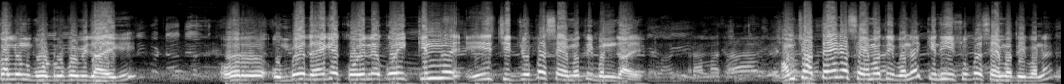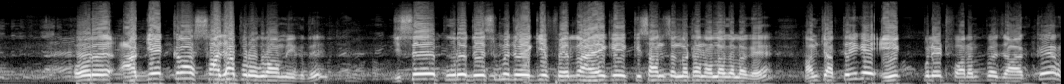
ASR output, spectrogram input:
कल उन वोटरों पे भी जाएगी और उम्मीद है कि कोई ना कोई किन इस चीज़ों पर सहमति बन जाए। हम चाहते हैं कि सहमति बने किन्हीं इशू पे सहमति बने और आगे का साझा प्रोग्राम एक दे। जिससे पूरे देश में जो एक ये फैल रहा है कि किसान संगठन अलग अलग है। हम चाहते हैं कि एक प्लेटफॉर्म पर जाकर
